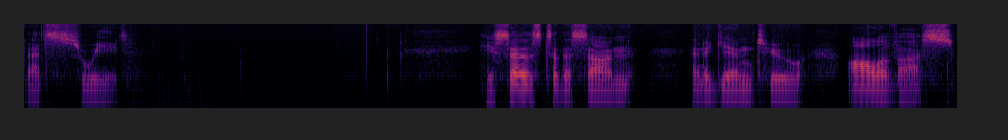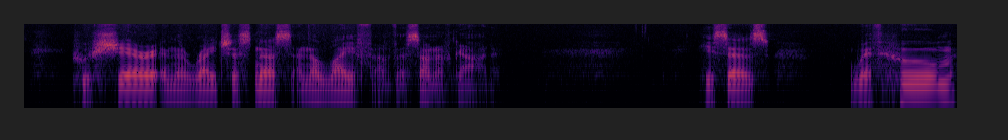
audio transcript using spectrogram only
that's sweet. He says to the Son, and again to all of us who share in the righteousness and the life of the Son of God. He says, With whom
